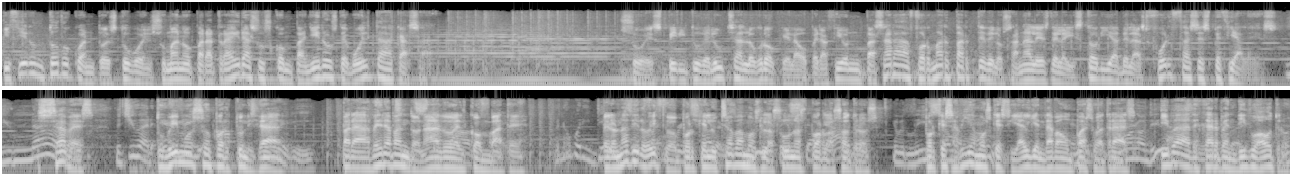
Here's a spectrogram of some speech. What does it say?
hicieron todo cuanto estuvo en su mano para traer a sus compañeros de vuelta a casa. Su espíritu de lucha logró que la operación pasara a formar parte de los anales de la historia de las fuerzas especiales. Sabes, tuvimos oportunidad para haber abandonado el combate. Pero nadie lo hizo porque luchábamos los unos por los otros. Porque sabíamos que si alguien daba un paso atrás, iba a dejar vendido a otro.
